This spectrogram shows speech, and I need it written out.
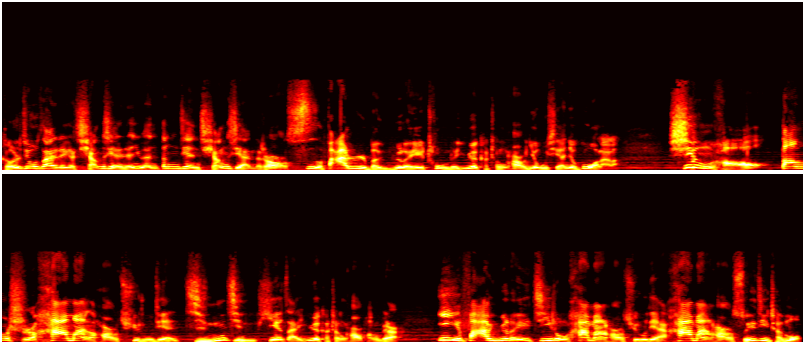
可是就在这个抢险人员登舰抢险的时候，四发日本鱼雷冲着约克城号右舷就过来了。幸好当时哈曼号驱逐舰紧紧贴在约克城号旁边，一发鱼雷击中哈曼号驱逐舰，哈曼号随即沉没。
